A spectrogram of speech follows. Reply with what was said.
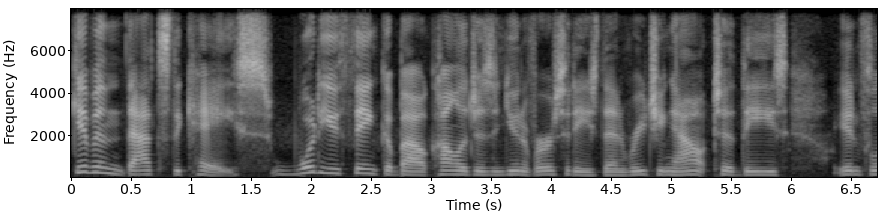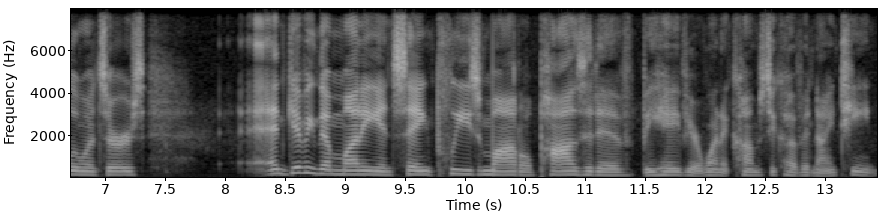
Given that's the case, what do you think about colleges and universities then reaching out to these influencers and giving them money and saying, please model positive behavior when it comes to COVID 19?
